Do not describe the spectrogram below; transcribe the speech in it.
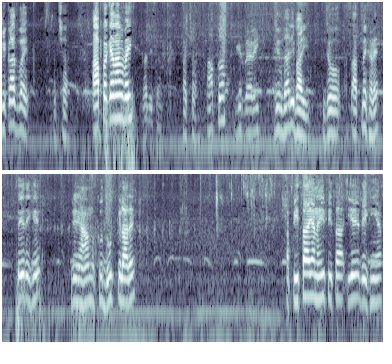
विकास भाई। अच्छा। आपका क्या नाम है भाई? अच्छा। आपका? गिरधारी गिरधारी भाई जो साथ में खड़े। तो ये देखिए जो यहाँ हम उसको दूध पिला रहे अब पीता या नहीं पीता ये देखिए आप।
